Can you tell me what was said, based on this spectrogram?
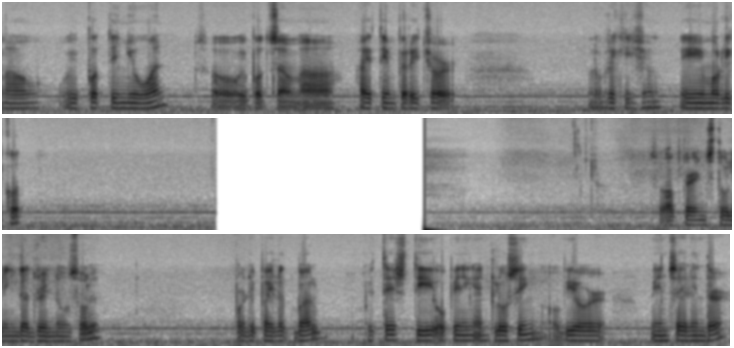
Now we put the new one so we put some uh, high temperature lubrication. Molykote so after installing the drain nozzle for the pilot bulb we test the opening and closing of your main cylinder.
